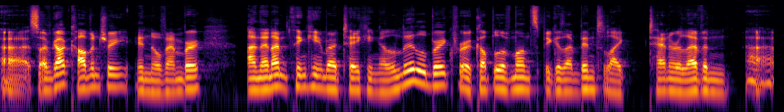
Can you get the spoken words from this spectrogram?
Uh, so I've got Coventry in November, and then I'm thinking about taking a little break for a couple of months because I've been to like ten or eleven uh,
